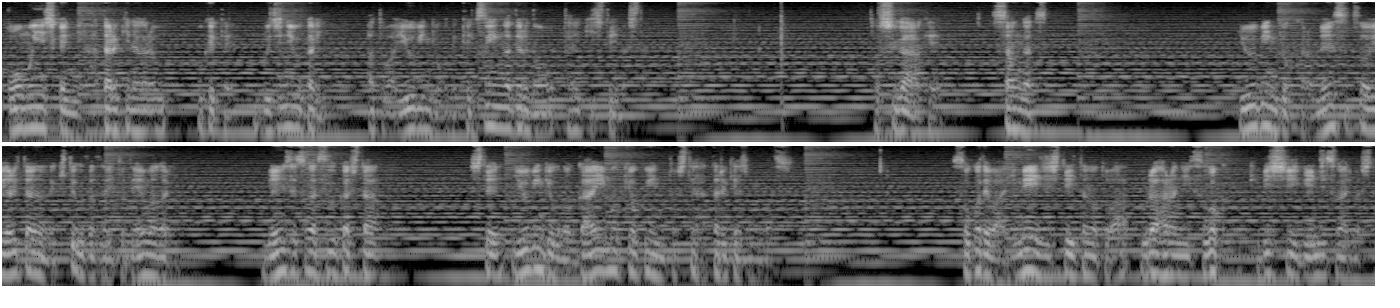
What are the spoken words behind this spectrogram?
公務員試験に働きながら受けて無事に受かりあとは郵便局で欠員が出るのを待機していました。年が明け3月郵便局から面接をやりたいので来てくださいと電話があり面接が通過したして郵便局の外務局員として働き始めます。そこではイメージしていたのとは裏腹にすごく厳しい現実がありました。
